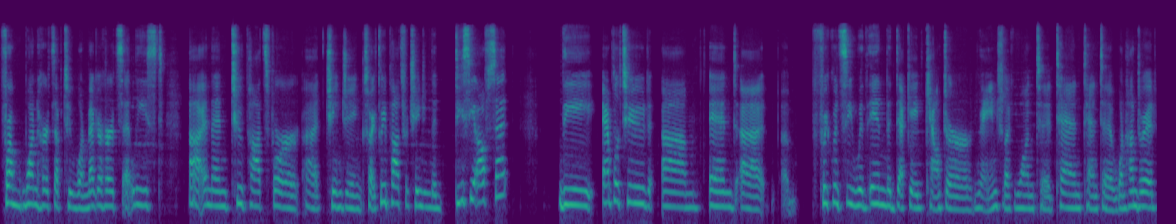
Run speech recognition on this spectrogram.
from one hertz up to one megahertz at least, uh, and then two pots for uh, changing. Sorry, three pots for changing the DC offset the amplitude um, and uh, uh, frequency within the decade counter range, like 1 to 10, 10 to 100,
